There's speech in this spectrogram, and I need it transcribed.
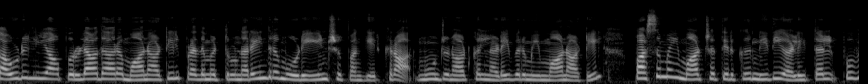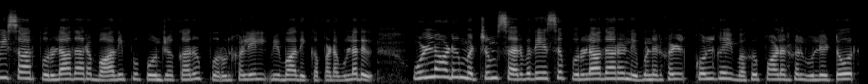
கவுடில்யா பொருளாதார மாநாட்டில் பிரதமர் திரு நரேந்திர மோடி இன்று பங்கேற்கிறார். மூன்று நாட்கள் நடைபெறும் இம்மாநாட்டில் பசுமை மாற்றத்திற்கு நிதி அளித்தல் புவிசார் பொருளாதார பாதிப்பு போன்ற கருப்பொருள்களில் விவாதிக்கப்படவுள்ளது உள்நாடு மற்றும் சர்வதேச பொருளாதார நிபுணர்கள் கொள்கை வகுப்பாளர்கள் உள்ளிட்டோர்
